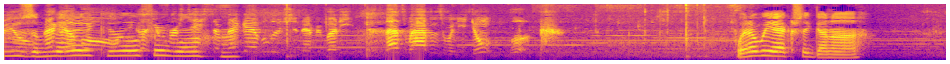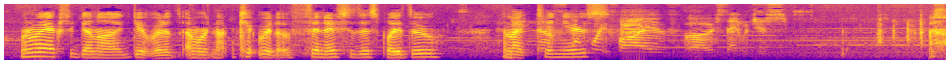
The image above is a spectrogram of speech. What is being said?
use a Mega Mega Evolve. You got for one. taste of Mega Evolution, everybody. That's what happens when you don't look. When are we actually gonna? When are we actually gonna get rid of? Or not get rid of? Finish this playthrough in like In, uh, ten years. 4.5 uh, sandwiches.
